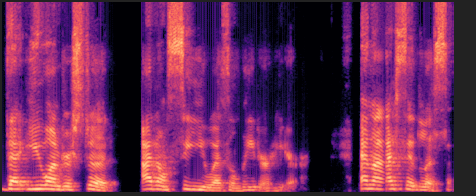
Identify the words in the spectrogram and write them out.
that you understood. I don't see you as a leader here. And I said, listen,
